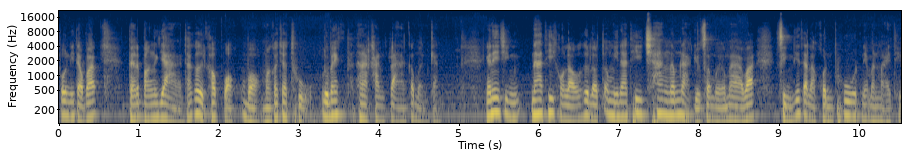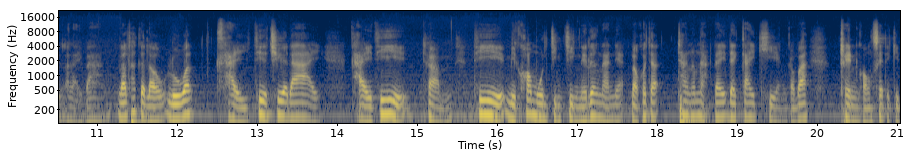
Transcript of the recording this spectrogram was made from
พวกนี้แต่ว่า แต่บางอย่างถ้าเกิดเขาบอกบอกมันก็จะถูกหรือไม่ธนาคารกลางก็เหมือนกัน งั้นจริงๆหน้าที่ของเราก็คือเราต้องมีหน้าที่ชั่งน้ำหนักอยู่เสมอมาว่า สิ่งที่แต่ละคนพูดเนี่ยมันหมายถึงอะไรบ้าง แล้วถ้าเกิดเรารู้ว่าใครที่เชื่อได้ ใครที่ที่มีข้อมูลจริง ๆ ในเรื่องนั้นเนี่ยเราก็จะชั่งน้ำหนักได้ได้ใกล้เคียงกับว่าเทรนด์ของเศรษฐกิจ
